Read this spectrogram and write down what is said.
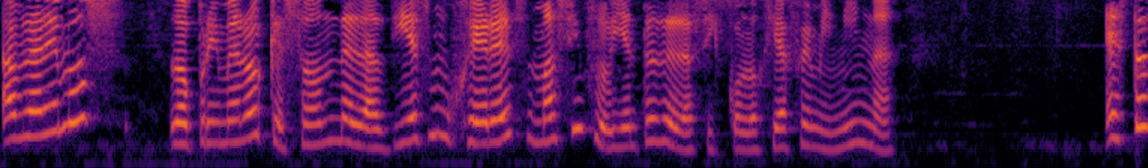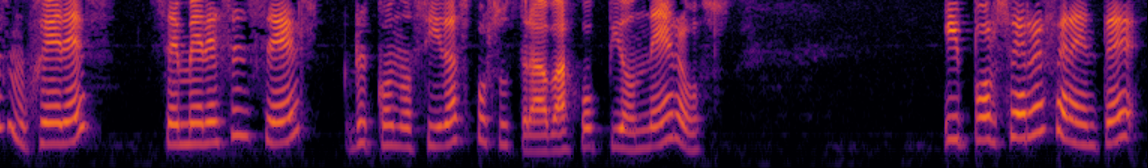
Hablaremos lo primero que son de las 10 mujeres más influyentes de la psicología femenina. Estas mujeres se merecen ser reconocidas por su trabajo pioneros y por ser referente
